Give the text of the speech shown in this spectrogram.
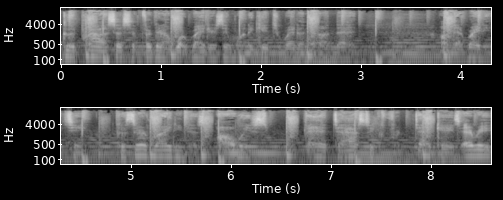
good process of figuring out what writers they want to get to write on, on that on that writing team because their writing is always fantastic for decades. Every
